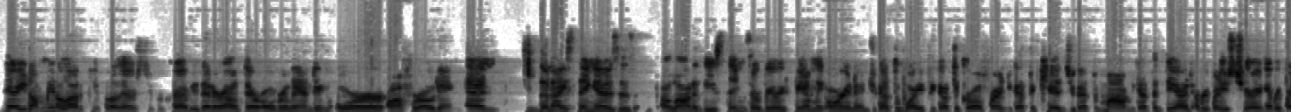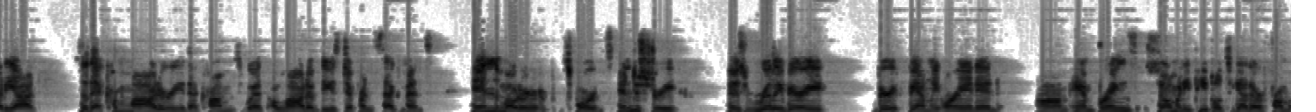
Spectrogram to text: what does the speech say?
yeah you don't meet a lot of people that are super crabby that are out there overlanding or off-roading. And the nice thing is is a lot of these things are very family oriented you got the wife you got the girlfriend you got the kids you got the mom you got the dad. Everybody's cheering everybody on. So that camaraderie that comes with a lot of these different segments in the motorsports industry is really very very family oriented um, and brings so many people together from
